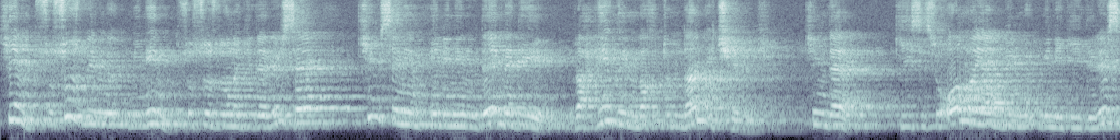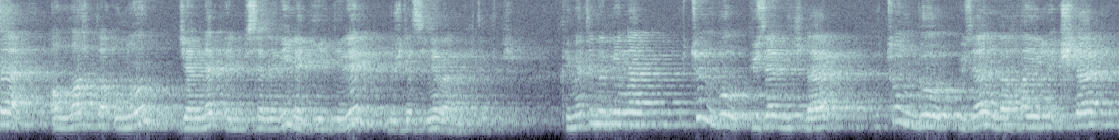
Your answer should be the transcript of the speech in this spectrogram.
Kim susuz bir müminin susuzluğunu giderirse kimsenin elinin değmediği rahibin maktumdan içirir. Kim de giysisi olmayan bir mümini giydirirse Allah da onu cennet elbiseleriyle giydirir müjdesini vermektedir. Kıymetli müminler bütün bu güzellikler, bütün bu güzel ve hayırlı işler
